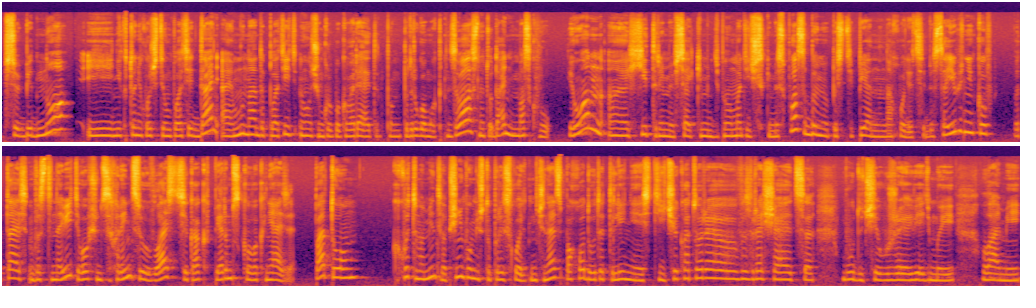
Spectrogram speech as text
все бедно, и никто не хочет ему платить дань, а ему надо платить, ну, очень грубо говоря, это по-другому как это называлось, но эту дань в Москву. И он э, хитрыми всякими дипломатическими способами постепенно находит себе союзников, пытаясь восстановить и, в общем сохранить свою власть как пермского князя. Потом какой-то момент, вообще не помню, что происходит, начинается, походу, вот эта линия Стичи, которая возвращается, будучи уже ведьмой Ламией.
